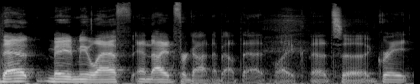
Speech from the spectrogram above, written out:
that made me laugh, and I had forgotten about that. Like, that's a great.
